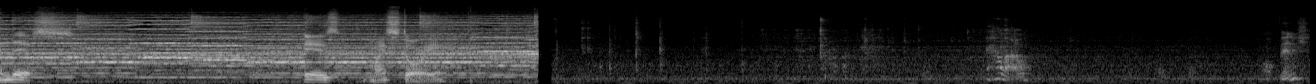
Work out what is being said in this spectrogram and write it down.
And this is my story. Hello. All finished?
